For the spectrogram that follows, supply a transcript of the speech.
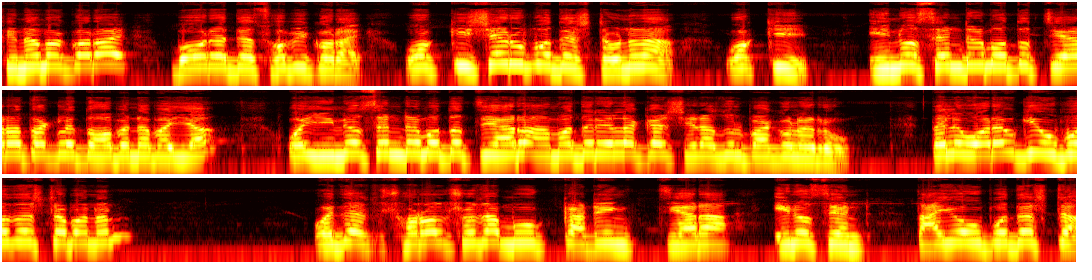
সিনেমা করায় বৌরে দে ছবি করায়। ও কিসের উপদেষ্টা না না, ও কি ইনোসেন্টের মতো চেহারা থাকলে তো হবে না ভাইয়া? ওই ইনোসেন্টের মতো চেহারা আমাদের এলাকায় সিরাজুল পাগলেরও। তাহলে ওরেও কি উপদেষ্টা বানান? ওই যে সরল সোজা মুখ কাটিং চেহারা ইনোসেন্ট তাইও উপদেষ্টা।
